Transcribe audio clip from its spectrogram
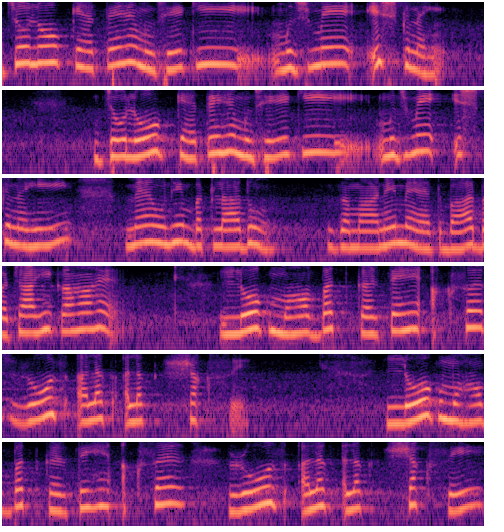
जो लोग कहते हैं मुझे कि मुझमें इश्क नहीं, जो लोग कहते हैं मुझे कि मुझमें इश्क नहीं, मैं उन्हें बतला दूँ, ज़माने में एतबार बचा ही कहाँ है। लोग मोहब्बत करते हैं अक्सर रोज़ अलग अलग शख्स से। लोग मोहब्बत करते हैं अक्सर रोज़ अलग अलग शख्स से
